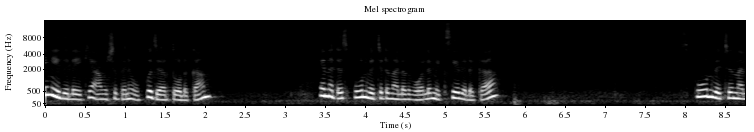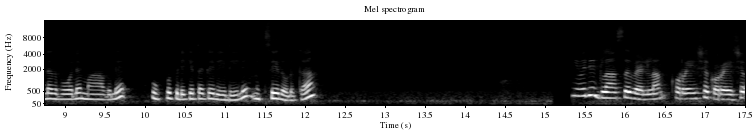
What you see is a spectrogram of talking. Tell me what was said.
ഇനി ഇതിലേക്ക് ആവശ്യത്തിന് ഉപ്പ് ചേർത്ത് കൊടുക്കാം. എന്നിട്ട് സ്പൂൺ വെച്ചിട്ട് നല്ലതുപോലെ മിക്സ് ചെയ്തെടുക്കുക. സ്പൂൺ വെച്ച് നല്ലതുപോലെ മാവിൽ ഉപ്പ് പിടിക്കത്തക്ക രീതിയിൽ മിക്സ് ചെയ്ത് കൊടുക്കുക. ഇനി ഒരു ഗ്ലാസ് വെള്ളം കുറേശ്ശെ കുറേശ്ശെ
